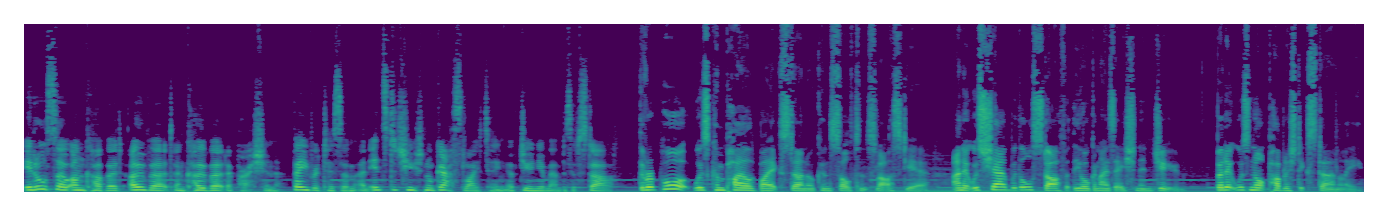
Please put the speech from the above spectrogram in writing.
It also uncovered overt and covert oppression, favouritism, and institutional gaslighting of junior members of staff. The report was compiled by external consultants last year, and it was shared with all staff at the organisation in June, but it was not published externally.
